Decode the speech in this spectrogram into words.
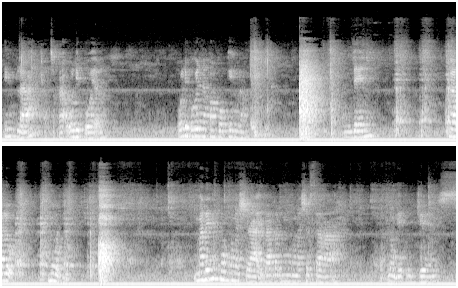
timpla at saka olive oil. Olive oil na pang cooking lang. And then, halo mood. Marinate mo muna siya. Ilalagay mo muna siya sa tatlong ingredients.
